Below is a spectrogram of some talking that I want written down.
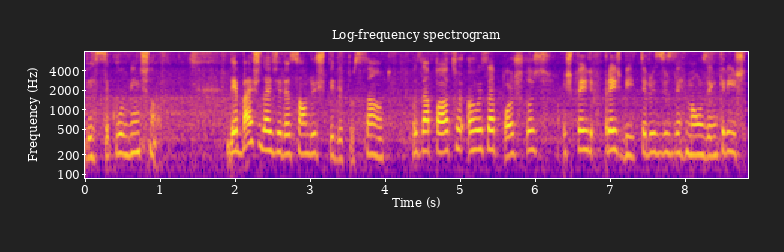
versículo 29. Debaixo da direção do Espírito Santo, os apóstolos, os apóstolos, os presbíteros e os irmãos em Cristo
